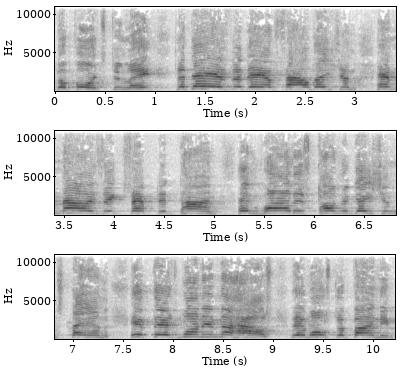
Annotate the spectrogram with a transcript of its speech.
before it's too late. Today is the day of salvation, and now is the accepted time. And while this congregation stands, if there's one in the house that wants to find Him,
